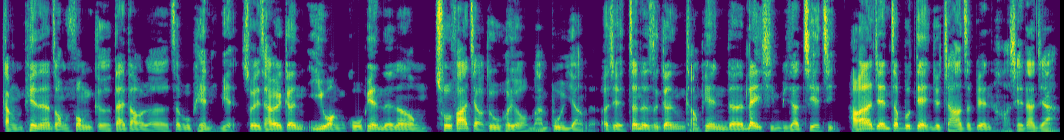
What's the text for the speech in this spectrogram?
港片的那种风格带到了这部片里面，所以才会跟以往国片的那种出发角度会有蛮不一样的，而且真的是跟港片的类型比较接近。好了，今天这部电影就讲到这边，好，谢谢大家。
